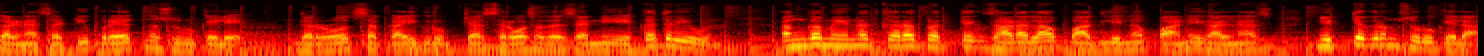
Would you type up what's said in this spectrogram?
करण्यासाठी प्रयत्न सुरू केले. दररोज सकाळी ग्रुपच्या सर्व सदस्यांनी एकत्र येऊन अंग मेहनत करत प्रत्येक झाडाला बादलीनं पाणी घालण्यास नित्यक्रम सुरू केला.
